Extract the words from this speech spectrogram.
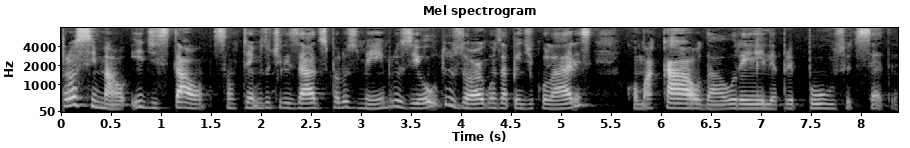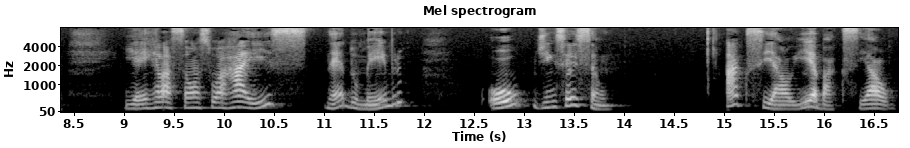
Proximal e distal são termos utilizados para os membros e outros órgãos apendiculares, como a cauda, a orelha, prepúcio, etc. E é em relação à sua raiz, né, do membro ou de inserção. Axial e abaxial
